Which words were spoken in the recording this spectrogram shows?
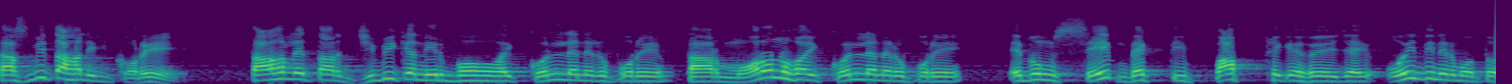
তাসবি তাহালিল করে, তাহলে তার জীবিকা নির্বাহ হয় কল্যাণের উপরে, তার মরণ হয় কল্যাণের উপরে এবং সেই ব্যক্তি পাপ থেকে হয়ে যায় ওই দিনের মতো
